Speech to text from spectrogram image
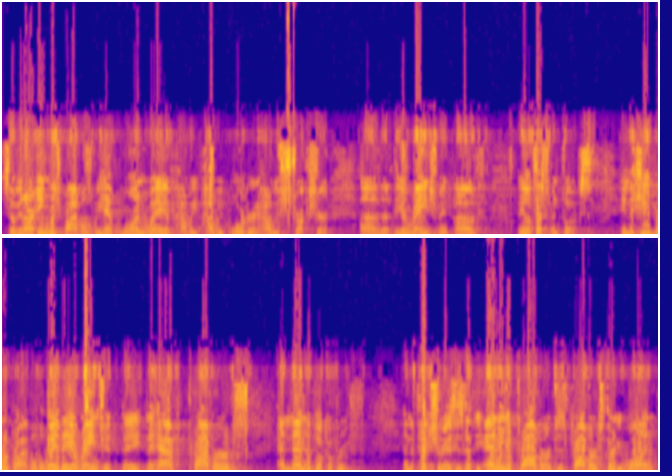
So in our English Bibles, we have one way of how we how we order and how we structure uh, the, the arrangement of the Old Testament books. In the Hebrew Bible, the way they arrange it, they, they have Proverbs and then the book of Ruth. And the picture is, is that the ending of Proverbs is Proverbs 31,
